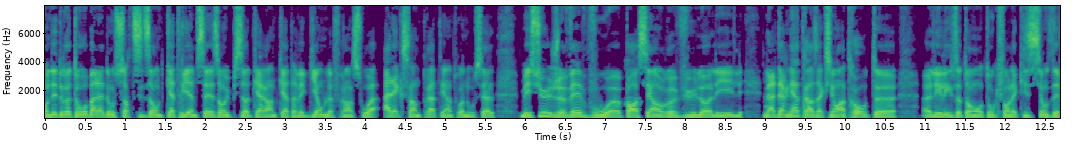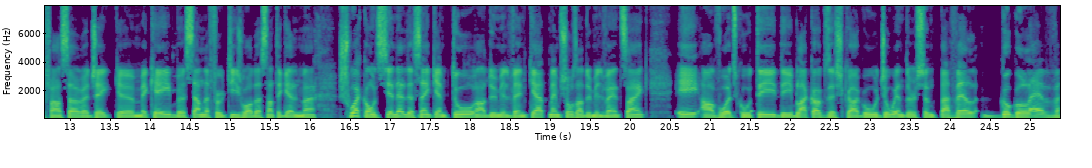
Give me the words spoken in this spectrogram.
On est de retour au balado sortie de zone, quatrième saison, épisode 44 avec Guillaume Lefrançois, Alexandre Pratt et Antoine Roussel. Messieurs, je vais vous euh, passer en revue la dernière transaction, entre autres euh, euh, les Leafs de Toronto qui font l'acquisition du défenseur Jake McCabe, Sam Lafferty, joueur de centre également, choix conditionnel de cinquième tour en 2024, même chose en 2025, et envoie du côté des Blackhawks de Chicago, Joe Anderson, Pavel Gogolev,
